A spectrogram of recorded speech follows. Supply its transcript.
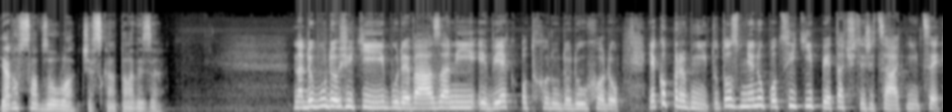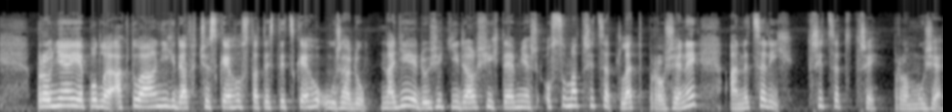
Jaroslav Zoula, Česká televize. Na dobu dožití bude vázaný i věk odchodu do důchodu. Jako první tuto změnu pocítí 45. Pro ně je podle aktuálních dat Českého statistického úřadu naděje dožití dalších téměř 38 let pro ženy a necelých 33 pro muže.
